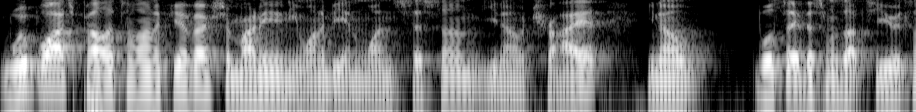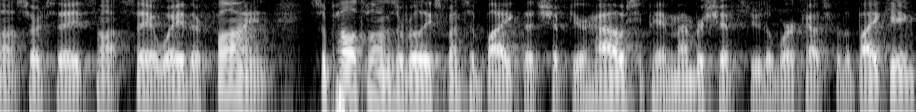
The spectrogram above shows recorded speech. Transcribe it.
Whoop Watch Peloton. If you have extra money and you want to be in one system, you know, try it. You know, we'll say this one's up to you. It's not start today. It's not stay away. They're fine. So Peloton is a really expensive bike that's shipped to your house. You pay a membership to do the workouts for the biking.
